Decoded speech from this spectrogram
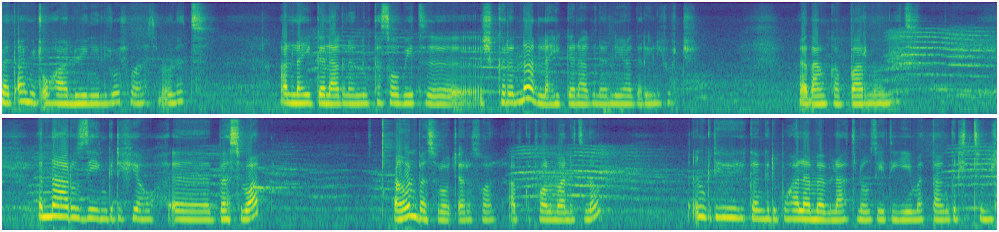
በጣም ይጮሃሉ የኔ ልጆች ማለት ነው። እውነት አላህ ይገላግለን ከሰው ቤት እሽክርና አላህ ይገላግለን። የሀገሬ ልጆች በጣም ከባድ ነው እውነት። እና ሩዜ እንግዲህ ያው በስሏል። አሁን በስሎ ጨርሷል፣ አብቅቷል ማለት ነው። እንግዲህ ከእንግዲህ በኋላ መብላት ነው። ሴትዬ መታ እንግዲህ ትብላ።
